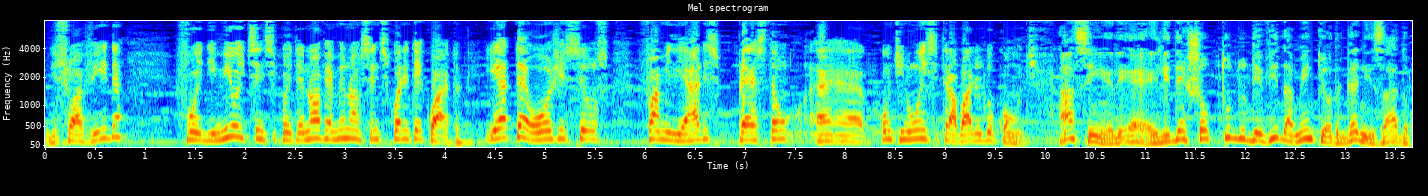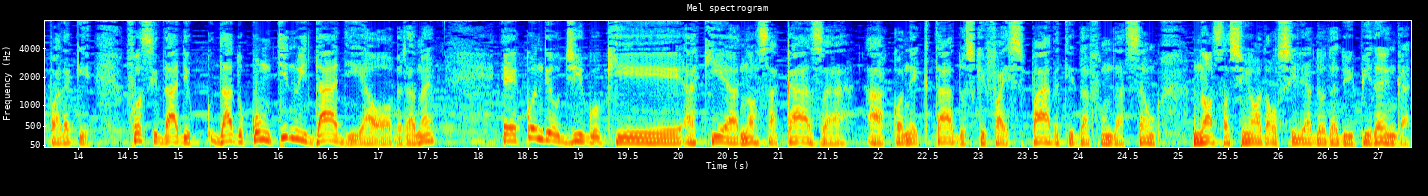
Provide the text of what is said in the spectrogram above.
de sua vida foi de 1859 a 1944 e até hoje seus familiares prestam é, continuam esse trabalho do Conde. Ah, sim, ele, é, ele deixou tudo devidamente organizado para que fosse dado, dado continuidade à obra, não é? É, quando eu digo que aqui a nossa casa, a Conectados, que faz parte da Fundação Nossa Senhora Auxiliadora do Ipiranga,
